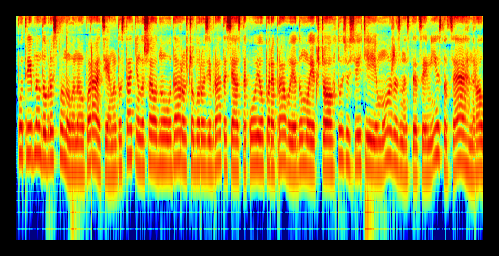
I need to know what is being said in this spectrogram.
потрібна добре спланована операція. Недостатньо лише одного удару, щоб розібратися з такою переправою. Я думаю, якщо хтось у світі може знести цей міст, то це генерал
